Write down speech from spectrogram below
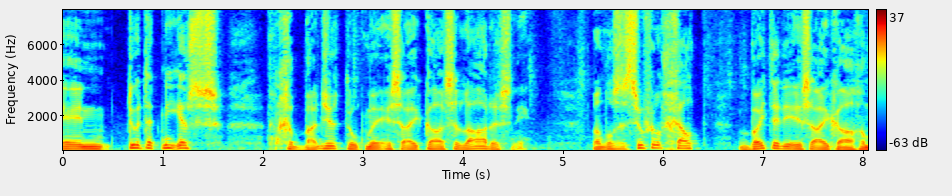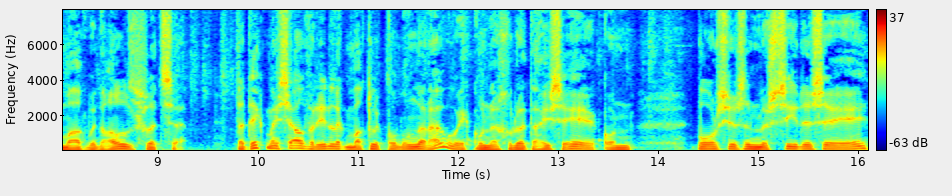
en toe het ek nie eers gebudget op my SAIK salaris nie. Want ons het soveel geld buite die SAIK gemaak met handelsflitsse dat ek myself redelik maklik kon onderhou. Ek kon 'n groot huis hê, ek kon Porsches en Mercedes hê,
